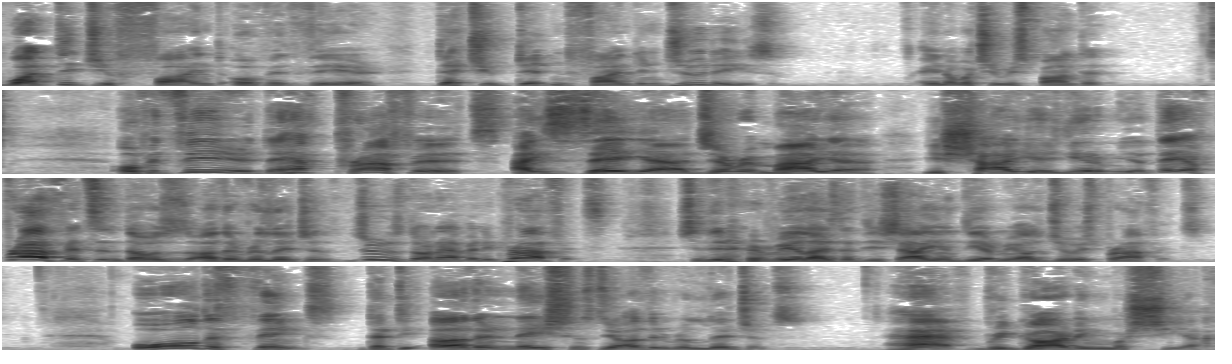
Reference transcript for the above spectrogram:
what did you find over there that you didn't find in Judaism. And you know what she responded? Over there, they have prophets Isaiah, Jeremiah, Yeshaya, Yirmiyah. They have prophets in those other religions. Jews don't have any prophets. She didn't realize that Yeshaya and Yirmiyah are Jewish prophets. All the things that the other nations, the other religions have regarding Mashiach,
